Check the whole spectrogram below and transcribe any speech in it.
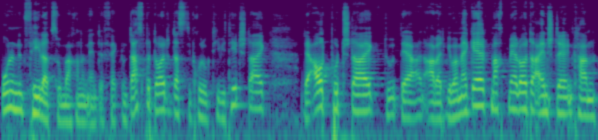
ohne den Fehler zu machen im Endeffekt. Und das bedeutet, dass die Produktivität steigt, der Output steigt, der Arbeitgeber mehr Geld macht, mehr Leute einstellen kann,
